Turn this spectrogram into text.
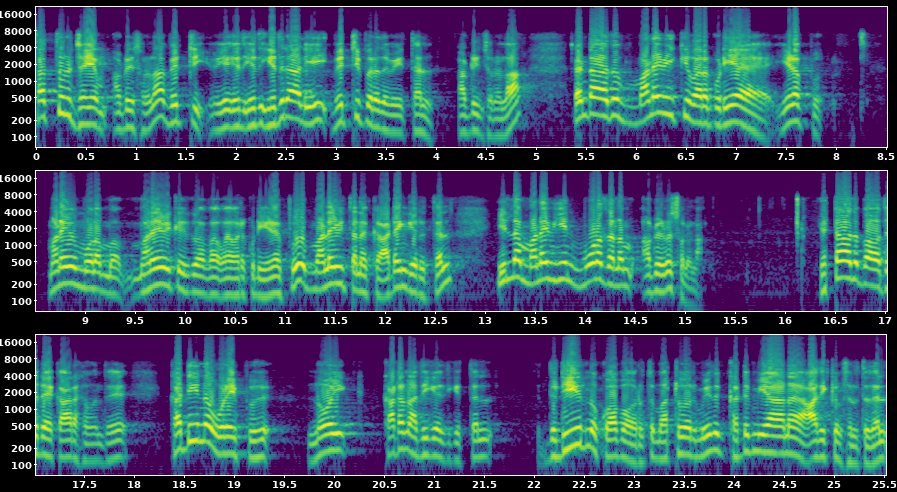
சத்துரு ஜெயம் அப்படின்னு சொல்லலாம் வெற்றி எ- எது- எதிராளியை வெற்றி பெறத வைத்தல் அப்படின்னு சொல்லலாம். ரெண்டாவது மனைவிக்கு வரக்கூடிய இழப்பு. மனைவி மூலம் மனைவிக்கு வ- வரக்கூடிய இழப்பு மனைவி தனக்கு அடங்கியிருத்தல் இல்லை மனைவியின் மூலதனம் அப்படின்னு சொல்லலாம். எட்டாவது பாவத்துடைய காரகம் வந்து கடின உழைப்பு நோய் கடன் அதிகரித்தல் திடீர்னு கோபம் வருது மற்றவர் மீது கடுமையான ஆதிக்கம் செலுத்துதல்.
